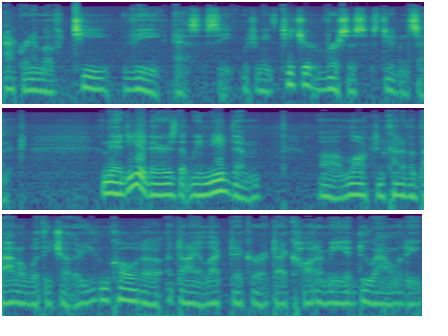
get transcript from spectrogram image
acronym of TVSC, which means teacher versus student centered. And the idea there is that we need them uh, locked in kind of a battle with each other. You can call it a, a dialectic or a dichotomy, a duality.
